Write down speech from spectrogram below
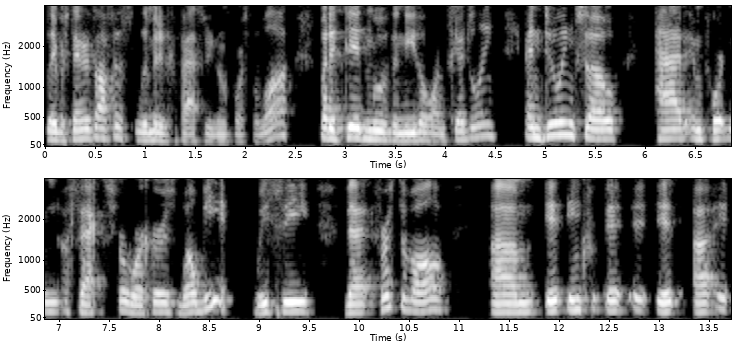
labor standards office limited capacity to enforce the law. But it did move the needle on scheduling and doing so had important effects for workers well-being. We see that first of all um, it, it, it, uh, it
